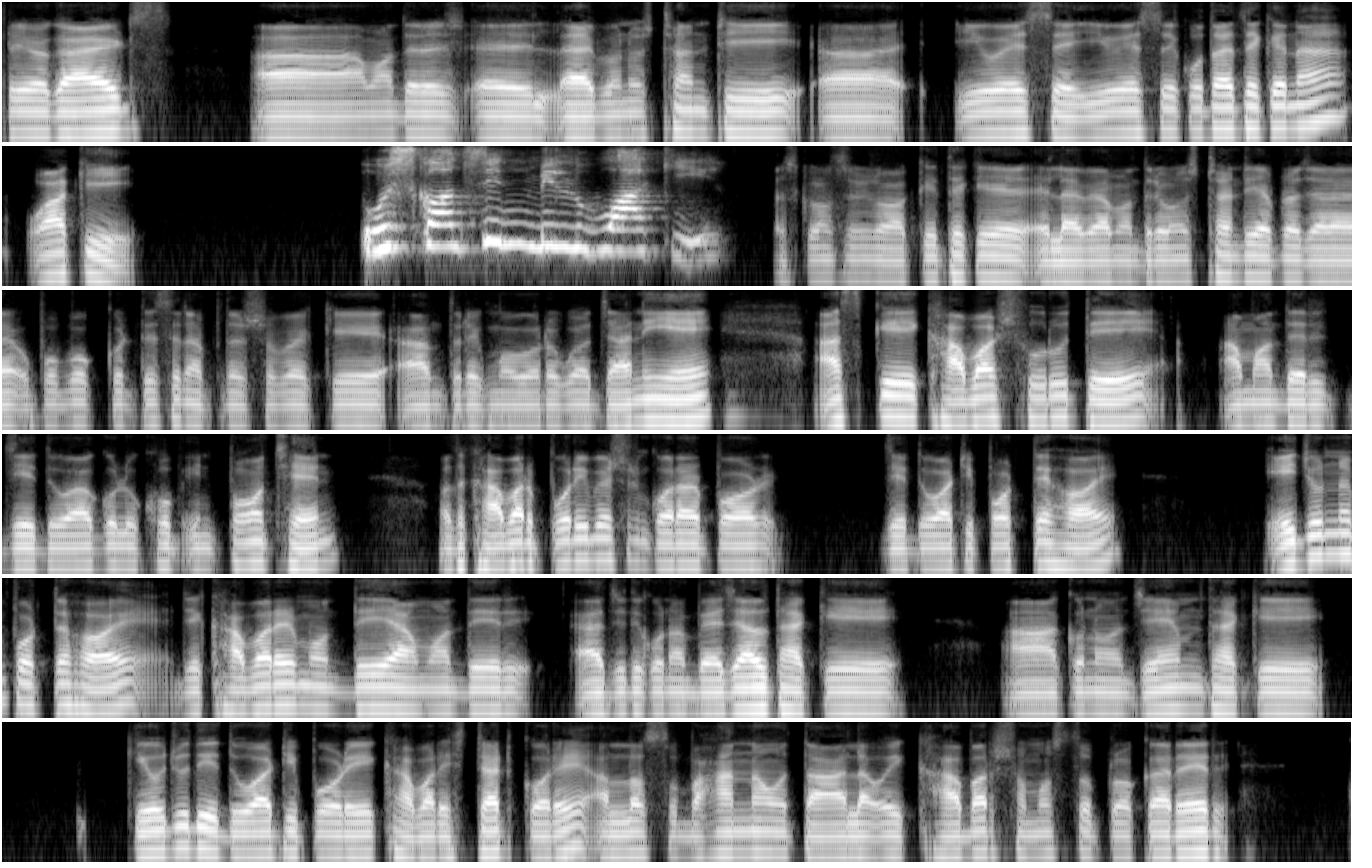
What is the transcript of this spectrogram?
প্রিয় গাইডস আমাদের এই লাইভ অনুষ্ঠানটি ইউএসএ ইউএসএ কোথায় থেকে না ওয়াকি Wisconsin, Milwaukee. উইসকনসিন ওয়াকি থেকে লাইভে আমাদের অনুষ্ঠানটি আপনারা যারা উপভোগ করতেছেন আপনাদের সবাইকে আন্তরিক মোবারকবাদ জানিয়ে আজকে খাবার শুরুতে আমাদের যে দোয়াগুলো খুব ইম্পর্টেন্ট অর্থাৎ খাবার পরিবেশন করার পর যে দোয়াটি পড়তে হয় এই জন্য পড়তে হয় যে, খাবারের মধ্যে আমাদের যদি কোনো ভেজাল থাকে কোনো জ্যাম থাকে, কেউ যদি দোয়াটি পড়ে, খাবার স্টার্ট করে, আল্লাহ সুবহানাহু ওয়া ওই খাবার সমস্ত প্রকারের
